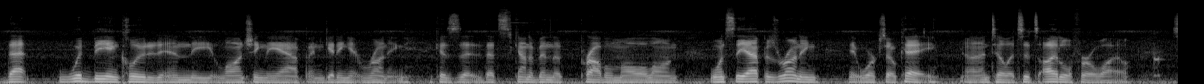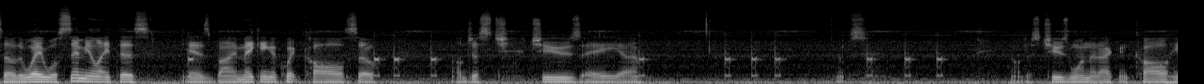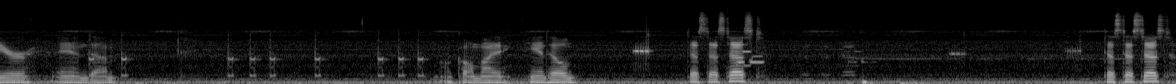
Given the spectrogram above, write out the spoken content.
that would be included in the launching the app and getting it running because that's kind of been the problem all along. Once the app is running it works okay uh, until it sits idle for a while. So the way we'll simulate this is by making a quick call. So I'll just ch choose a uh, oops. I'll just choose one that I can call here and um, call my handheld. Test, test, test. Test, test, test.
